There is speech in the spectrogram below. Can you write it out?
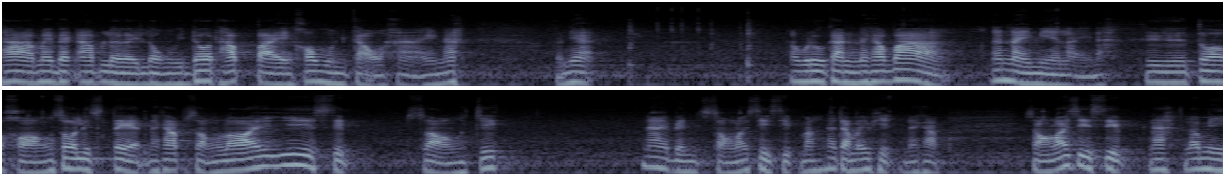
ถ้าไม่ backup เลยลง Windows ทับไปข้อมูลเก่าหายนะตอนเนี้ยเรามาดูกันนะครับว่าด้านในมีอะไรนะ คือตัวของ solid state นะครับ222จิกน่าจะเป็น 240 มั้งถ้าจำไม่ผิดนะครับ 240 นะ แล้วมี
